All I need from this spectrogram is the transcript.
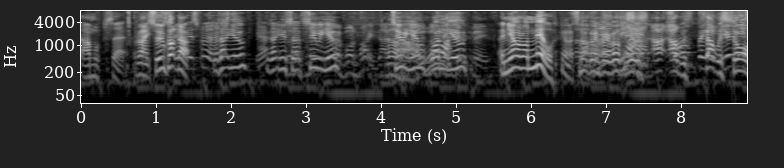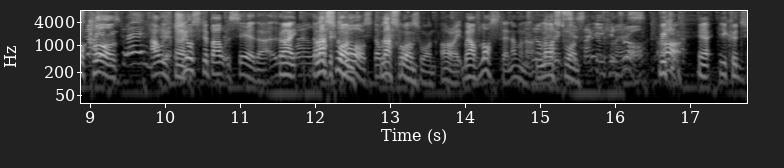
I'm upset. Right, so who got that? Is Fingers that you? Yeah. Was that you? So that's two of you. One point. Two of you, oh, one of you, and you're on nil. Oh, yeah, it's not going very well for This you. is. I, I was. That was so close. I was Right. just about to say that. Right, That last one. Was Last a close one. All right. Well, I've lost then, haven't I? No, Lost one. You can draw. We ah. Oh. could, yeah, you could.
